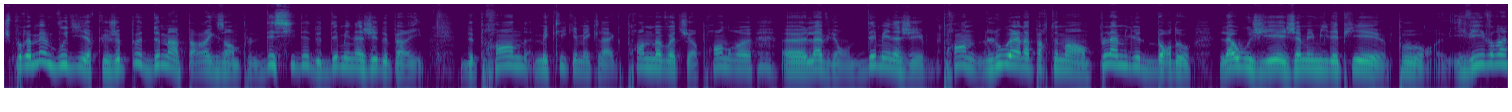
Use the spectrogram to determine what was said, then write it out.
je pourrais même vous dire que je peux demain, par exemple, décider de déménager de Paris, de prendre mes clics et mes claques, prendre ma voiture, prendre euh, l'avion, déménager, prendre, louer un appartement en plein milieu de Bordeaux, là où j'y ai jamais mis les pieds pour y vivre,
